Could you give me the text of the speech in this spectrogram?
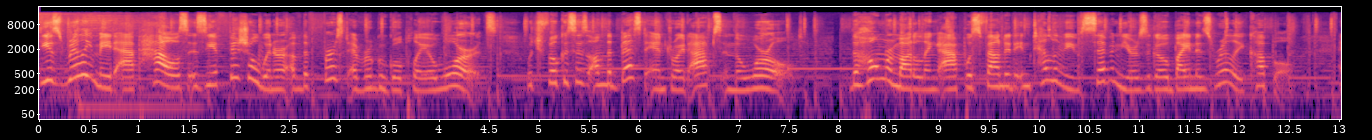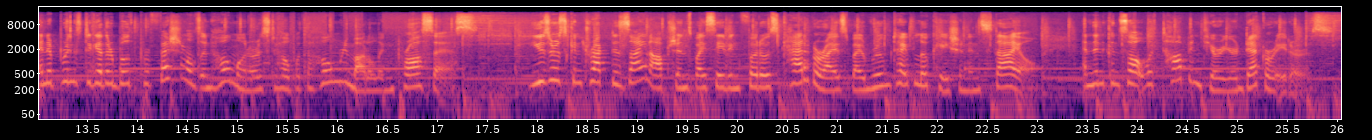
The Israeli-made app Houzz is the official winner of the first ever Google Play Awards, which focuses on the best Android apps in the world. The home remodeling app was founded in Tel Aviv seven years ago by an Israeli couple, and it brings together both professionals and homeowners to help with the home remodeling process. Users can track design options by saving photos categorized by room type, location, and style, and then consult with top interior decorators.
